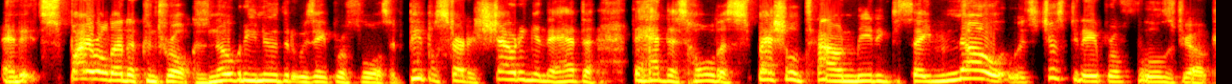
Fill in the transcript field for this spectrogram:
And it spiraled out of control because nobody knew that it was April Fool's. And people started shouting and they had to they had to hold a special town meeting to say, no, it was just an April Fool's joke.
